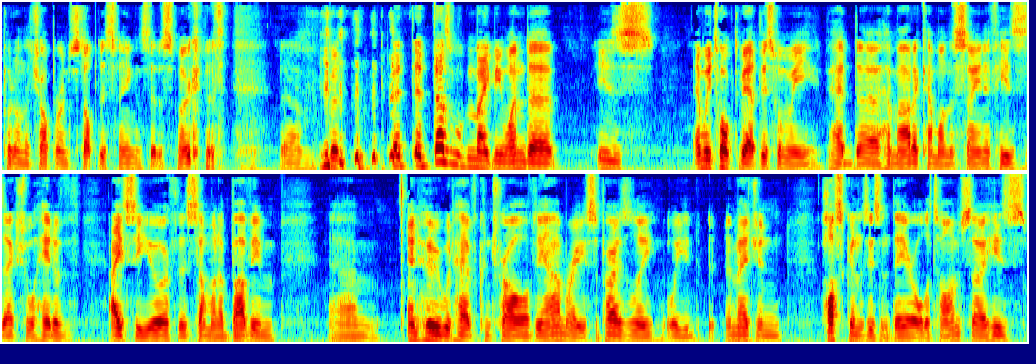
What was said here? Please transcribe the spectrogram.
put on the chopper and stop this thing instead of smoking it. Um, but it, it, does make me wonder is, and we talked about this when we had uh, Hamada come on the scene, if he's actual head of ACU or if there's someone above him, um, and who would have control of the armory. Supposedly, or you'd imagine Hoskins isn't there all the time, so he's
